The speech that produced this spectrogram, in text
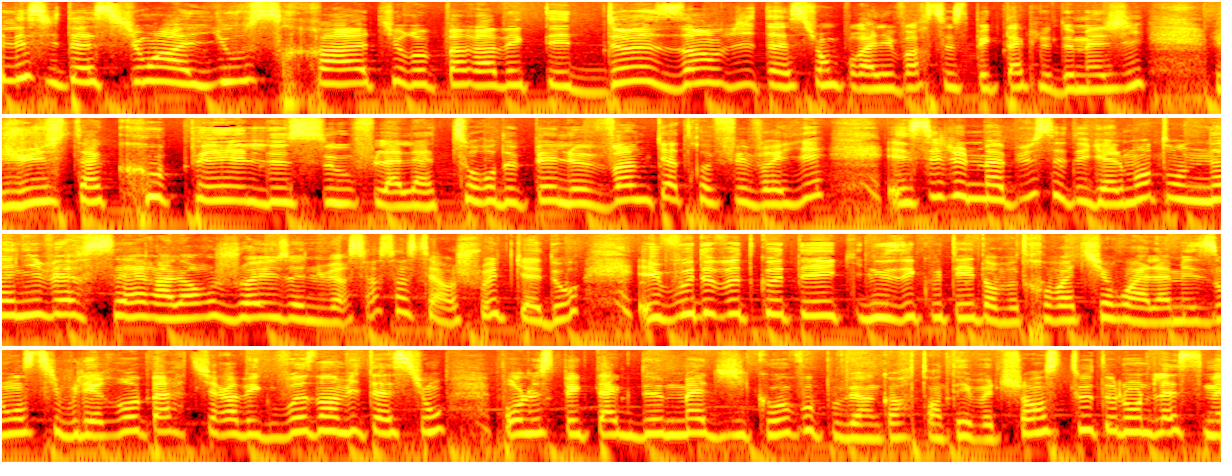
Félicitations à Yousra. Tu repars avec tes deux invitations pour aller voir ce spectacle de magie juste à couper le souffle à la Tour de Paix le 24 février. Et si je ne m'abuse, c'est également ton anniversaire. Alors, joyeux anniversaire. Ça, c'est un chouette cadeau. Et vous, de votre côté, qui nous écoutez dans votre voiture ou à la maison, si vous voulez repartir avec vos invitations pour le spectacle de Magico, vous pouvez encore tenter votre chance tout au long de la semaine.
